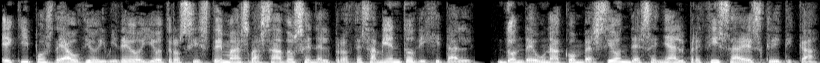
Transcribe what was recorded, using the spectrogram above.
equipos de audio y video y otros sistemas basados en el procesamiento digital, donde una conversión de señal precisa es crítica.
